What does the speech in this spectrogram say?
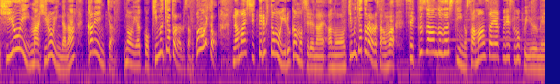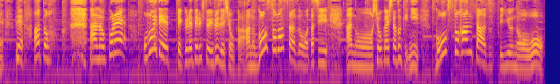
ヒロイン、まあヒロインだな。カレンちゃんの役をキム・キャトラルさん。この人、名前知ってる人もいるかもしれない。あの、キム・キャトラルさんは、セックスザ・シティのサマンサ役ですごく有名。で、あと、あの、これ、覚えてってくれてる人いるでしょうか？あの、ゴーストバスターズを私、あのー、紹介した時に、ゴーストハンターズっていうのを、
